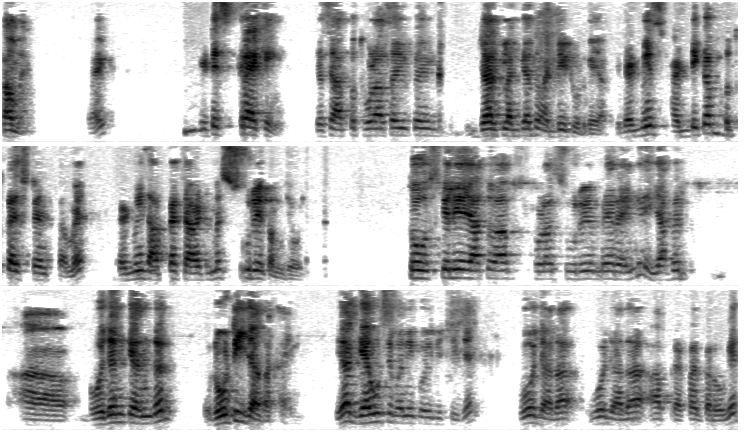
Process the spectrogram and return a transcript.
कम है राइट इट इज़ क्रैकिंग जैसे आपको थोड़ा सा कहीं जर्क लग गया तो हड्डी टूट गई आपकी। दैट मीन्स हड्डी का खुद का स्ट्रेंथ कम है। दैट मीन्स आपका चार्ट में सूर्य कमज़ोर है। तो उसके लिए या तो आप थोड़ा सूर्य में रहेंगे या फिर आ, भोजन के अंदर रोटी ज़्यादा खाएँगे। या गेहूँ से बनी कोई भी चीज़ें वो ज़्यादा वो ज़्यादा आप प्रेफर करोगे।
